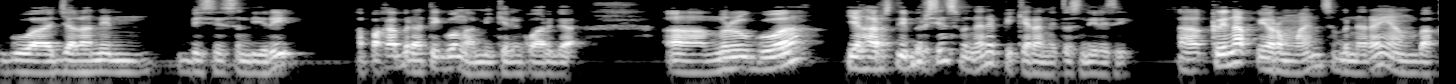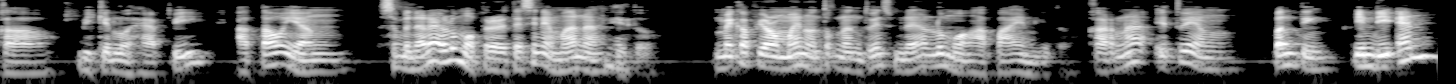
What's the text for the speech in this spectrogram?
gua jalanin bisnis sendiri, apakah berarti gua nggak mikirin keluarga? Eh, menurut gua yang harus dibersihin sebenarnya pikiran itu sendiri sih. Eh, clean up your mind sebenarnya yang bakal bikin lo happy atau yang sebenarnya lu mau prioritasin yang mana Iya. gitu. Make up your mind untuk nentuin sebenarnya lu mau ngapain gitu. Karena itu yang penting. In the end,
